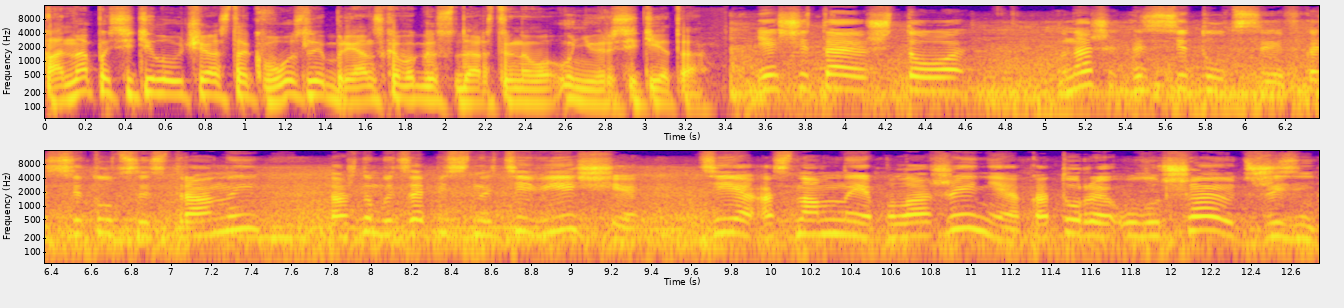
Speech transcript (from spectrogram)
Она посетила участок возле Брянского государственного университета. Я считаю, что в нашей Конституции, в Конституции страны должны быть записаны те вещи, те основные положения, которые улучшают жизнь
